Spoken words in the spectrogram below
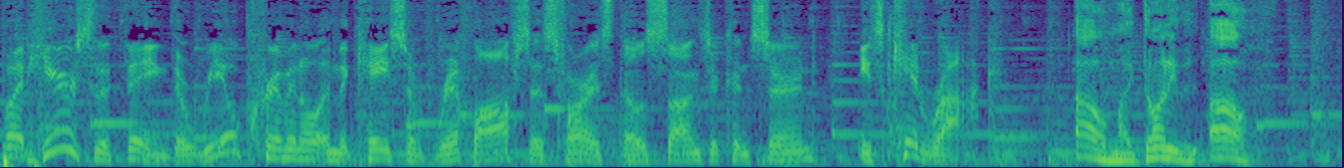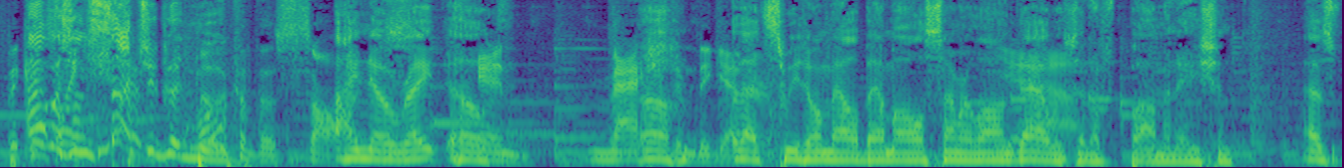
But here's the thing the real criminal in the case of rip-offs, as far as those songs are concerned, is Kid Rock. Oh, my, don't even. Oh. Because I was like, in such a good both mood. of those songs. I know, right? Oh. And mashed Oh, them together. That Sweet Home Alabama all summer long. That was an abomination. That was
